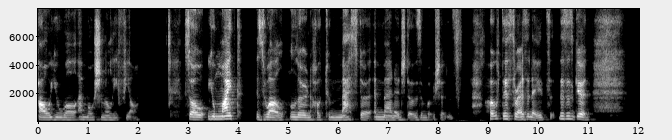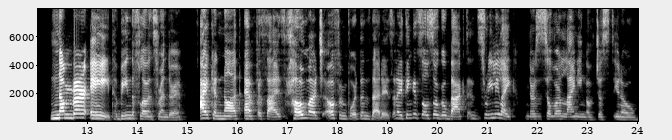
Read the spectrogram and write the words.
how you will emotionally feel. So you might as well learn how to master and manage those emotions. Hope this resonates. This is good. Number eight be in the flow and surrender. I cannot emphasize how much of importance that is. And I think it's also go back to, it's really like there's a silver lining of just, you know,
